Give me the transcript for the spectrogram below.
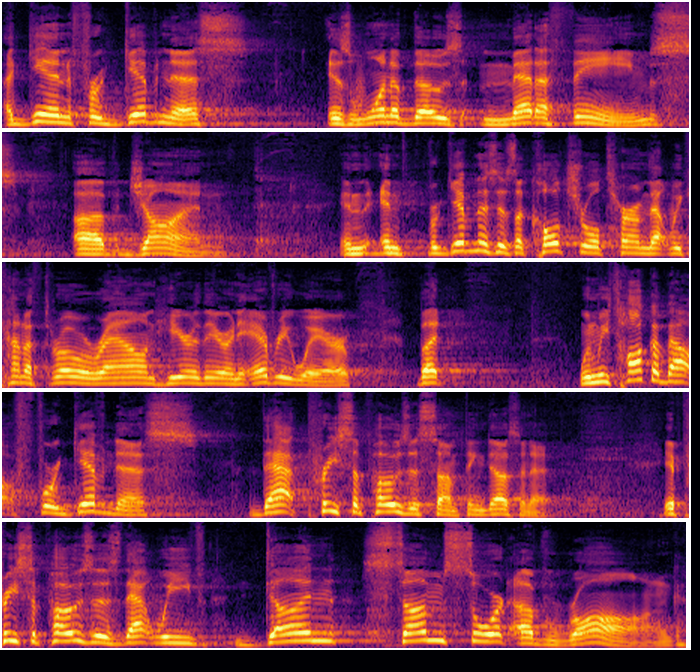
Again, forgiveness is one of those meta themes of John. And, and forgiveness is a cultural term that we kind of throw around here, there, and everywhere. But when we talk about forgiveness, that presupposes something, doesn't it? It presupposes that we've done some sort of wrong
